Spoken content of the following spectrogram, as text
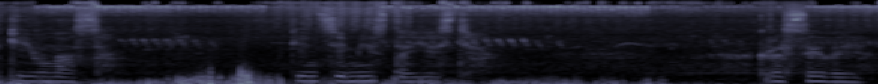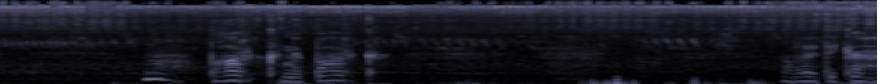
Такий у нас в кінці міста є красивий. Ну, парк, не парк. Але така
